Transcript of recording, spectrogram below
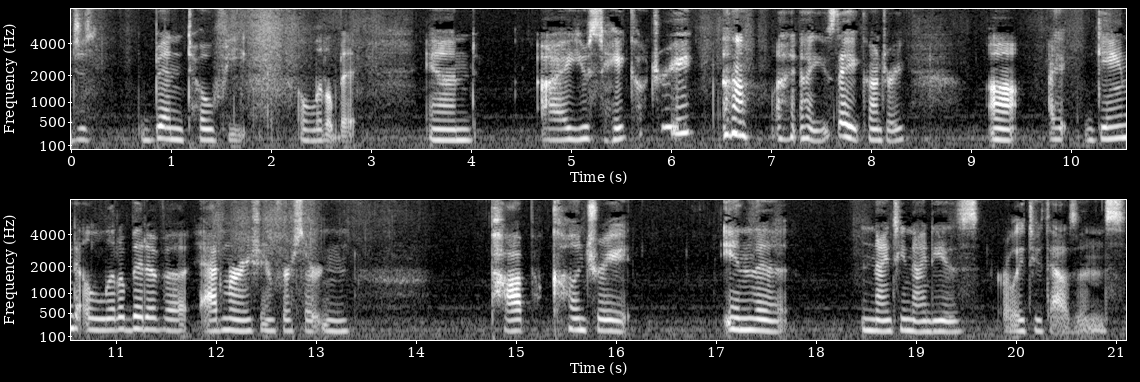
just been toe feet a little bit, and I used to hate country. I, I, used to hate country. Uh, I gained a little bit of a admiration for certain pop country in the 1990s, early 2000s.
